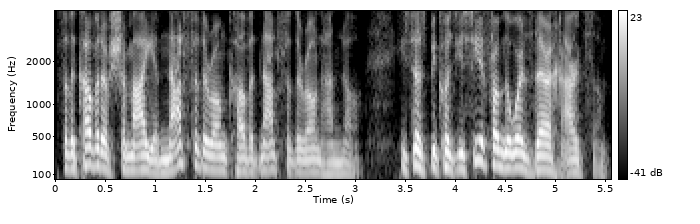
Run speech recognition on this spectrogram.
for the covet of Shemayim, not for their own covet, not for their own hana. He says, because you see it from the words Derech Artsam.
